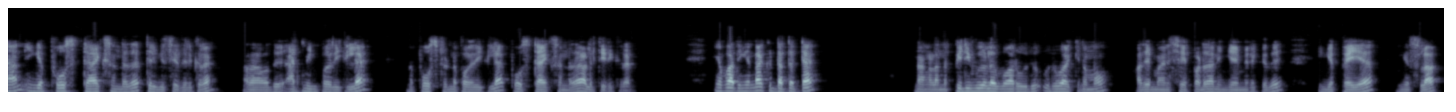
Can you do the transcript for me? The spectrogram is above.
நான் இங்கே போஸ்ட் டேக்ஸ்ன்றதை தெரிவு செய்திருக்கிறேன். அதாவது அட்மின் பகுதிக்குள்ள இந்த போஸ்ட் என்ற பகுதிக்குள்ள போஸ்ட் டேக்ஸ்ன்றதை அழுத்தியிருக்கிறேன். இங்கே பார்த்தீங்கன்னா கிட்டத்தட்ட நாங்கள் அந்த பிரிவுகளை எவ்வாறு உரு உருவாக்கினோமோ அதே மாதிரி செயற்பாடு தான் இங்கேயும் இருக்குது. இங்கே பெயர் இங்கே ஸ்லாக்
